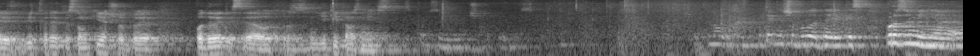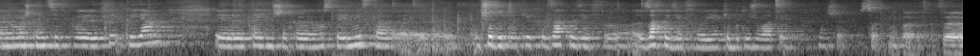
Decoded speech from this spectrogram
відкрити сумки, щоб подивитися, який там зміст. Ну, потрібно, щоб було якесь порозуміння мешканців киян та інших е, гостей міста е, щодо таких закладів, е, заходів, е, які будуть вживати наші сотні. Так, це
